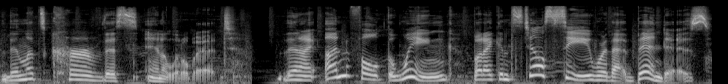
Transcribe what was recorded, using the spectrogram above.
And then let's curve this in a little bit. Then I unfold the wing, but I can still see where that bend is.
